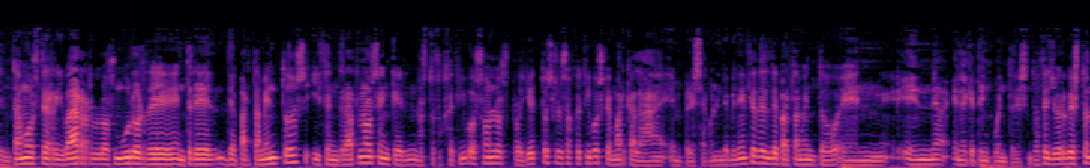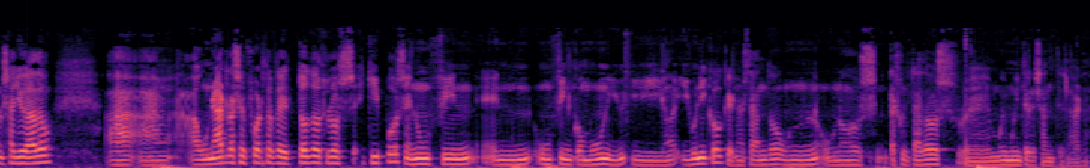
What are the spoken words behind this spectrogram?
Intentamos derribar los muros de, entre departamentos y centrarnos en que nuestros objetivos son los proyectos y los objetivos que marca la empresa, con independencia del departamento en, el que te encuentres. Entonces, yo creo que esto nos ha ayudado a, unar los esfuerzos de todos los equipos en un fin, en un fin común y, único que nos está dando unos resultados eh, muy, muy interesantes, la verdad.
